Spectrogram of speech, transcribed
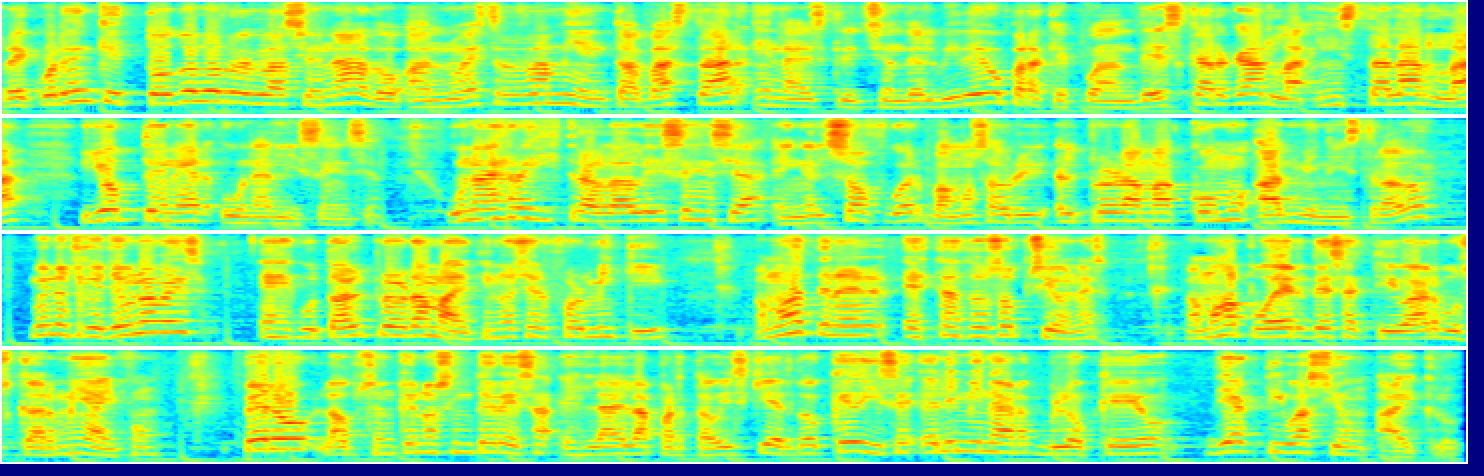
Recuerden que todo lo relacionado a nuestra herramienta va a estar en la descripción del video para que puedan descargarla, instalarla y obtener una licencia. Una vez registrada la licencia en el software, vamos a abrir el programa como administrador. Bueno chicos, ya una vez ejecutado el programa de TinoShare for Mickey, vamos a tener estas dos opciones. Vamos a poder desactivar buscar mi iPhone, pero la opción que nos interesa es la del apartado izquierdo que dice eliminar bloqueo de activación iCloud.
